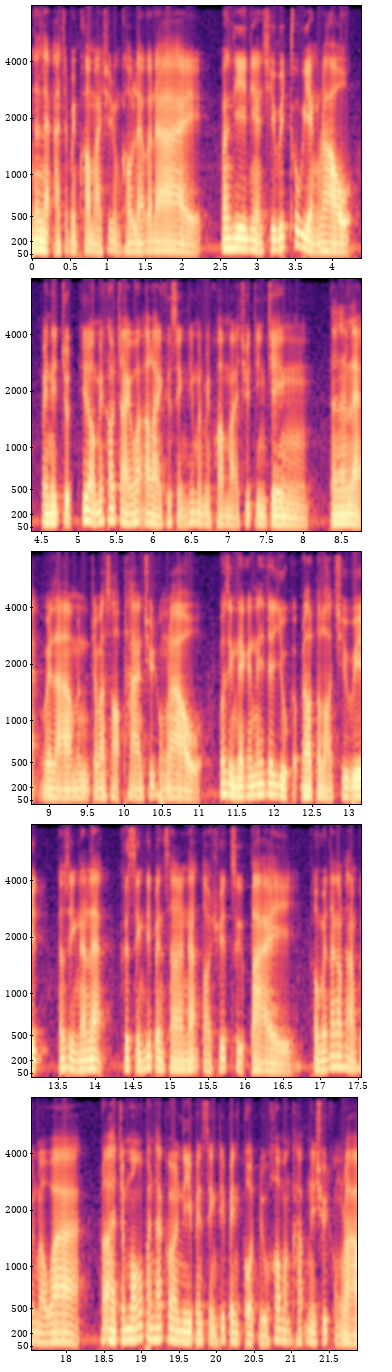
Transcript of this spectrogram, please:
นั่นแหละอาจจะเป็นความหมายชีวิตของเขาแล้วก็ได้ บางทีเนี่ยชีวิตก็เหวี่ยงเรา ไปในจุดที่เราไม่เข้าใจว่าอะไรคือสิ่งที่มันเป็นความหมายชีวิตจริง ๆ แต่นั่นแหละเวลามันจะมาสอบทานชีวิตของเรา ว่าสิ่งใดกันแน่จะอยู่กับเราตลอดชีวิต แล้วสิ่งนั้นแหละคือสิ่งที่เป็นสาระต่อชีวิตสื่อไปผมไม่ตั้งคำถามขึ้นมาว่า เราอาจจะมองว่าพันธกรณีเป็นสิ่งที่เป็นกฎหรือข้อบังคับในชีวิตของเรา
